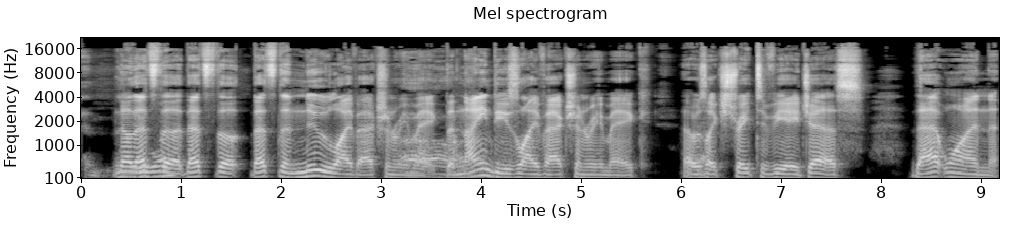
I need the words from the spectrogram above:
And the No, that's one? the that's the that's the new live action remake. The Oh. '90s live action remake that was Right. like straight to VHS. That one,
